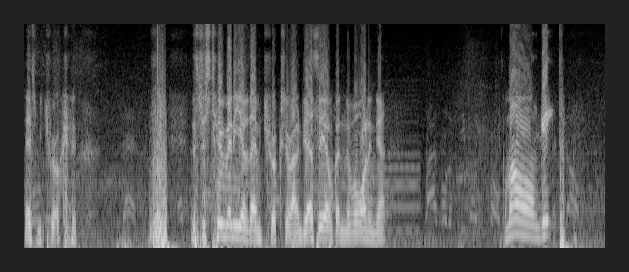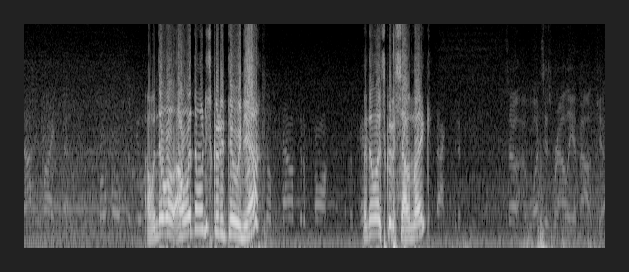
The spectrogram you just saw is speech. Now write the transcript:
There's me truck. There's just too many of them trucks around. Yeah, see, I've got another one in here. Come on, gate. I wonder what I wonder what he's gonna do in here. I wonder what it's gonna sound like. So, what's his rally about, Jeff?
